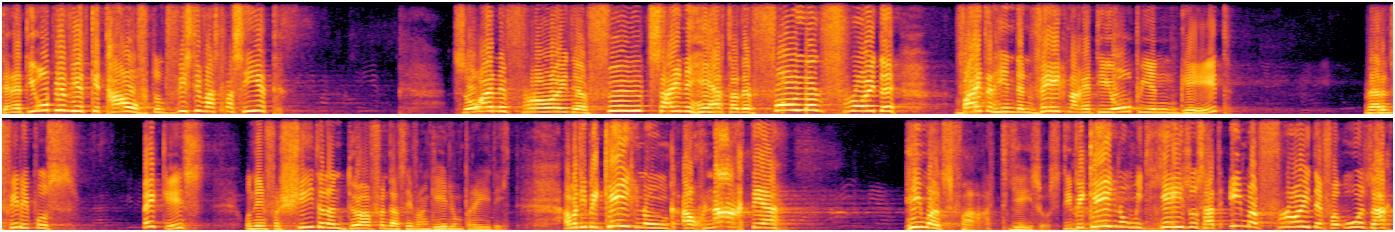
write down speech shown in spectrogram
Der Äthiopier wird getauft und wisst ihr, was passiert? So eine Freude erfüllt sein Herz, dass er voller Freude weiterhin den Weg nach Äthiopien geht, während Philippus weg ist und in verschiedenen Dörfern das Evangelium predigt. Aber die Begegnung auch nach der Himmelsfahrt Jesus. Die Begegnung mit Jesus hat immer Freude verursacht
